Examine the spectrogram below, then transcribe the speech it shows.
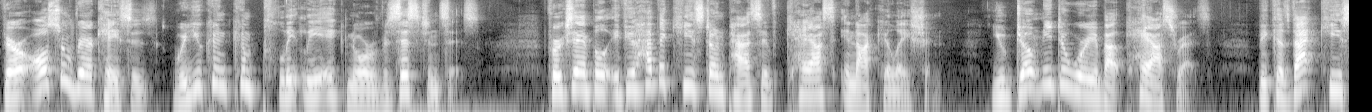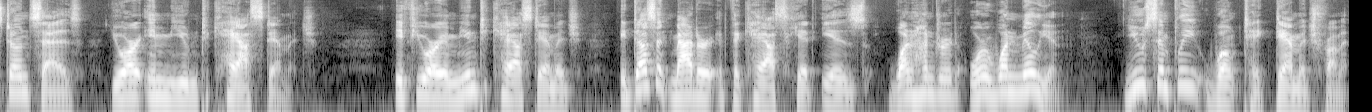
There are also rare cases where you can completely ignore resistances. For example, if you have a keystone passive Chaos Inoculation, you don't need to worry about Chaos Res, because that keystone says you are immune to Chaos damage. If you are immune to Chaos damage, it doesn't matter if the Chaos hit is 100 or 1 million. You simply won't take damage from it.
